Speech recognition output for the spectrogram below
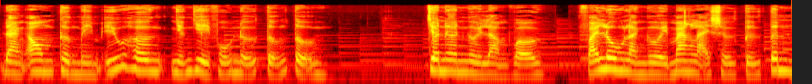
đàn ông thường mềm yếu hơn những gì phụ nữ tưởng tượng. Cho nên người làm vợ phải luôn là người mang lại sự tự tin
